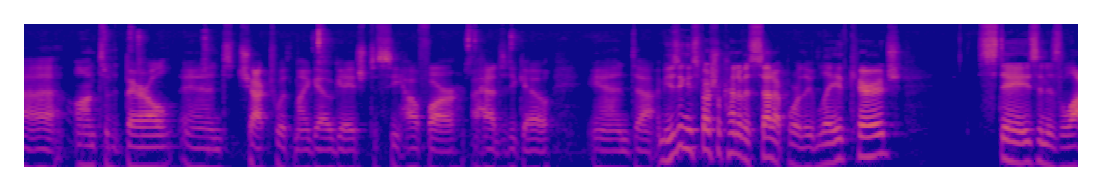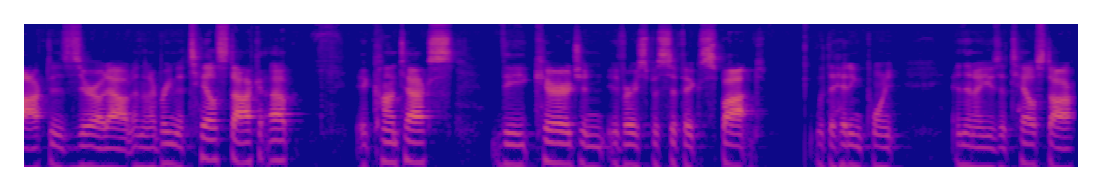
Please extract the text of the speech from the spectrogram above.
uh, onto the barrel and checked with my go gauge to see how far I had to go. And uh, I'm using a special kind of a setup where the lathe carriage stays and is locked and is zeroed out. And then I bring the tailstock up. It contacts the carriage in a very specific spot with the hitting point, and then I use a tailstock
